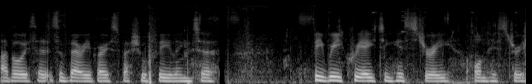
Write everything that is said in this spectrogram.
I've always said it's a very, very special feeling to be recreating history on history.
